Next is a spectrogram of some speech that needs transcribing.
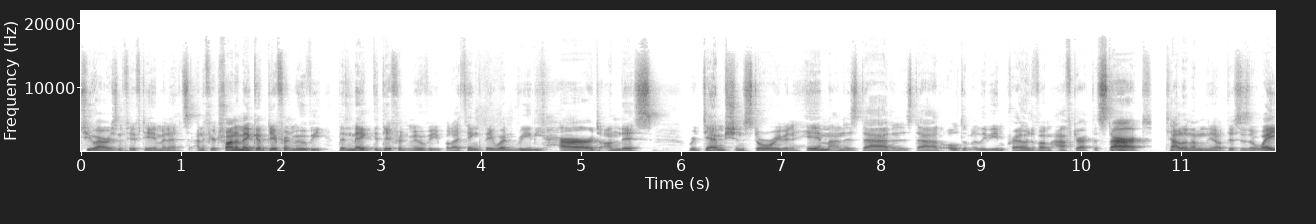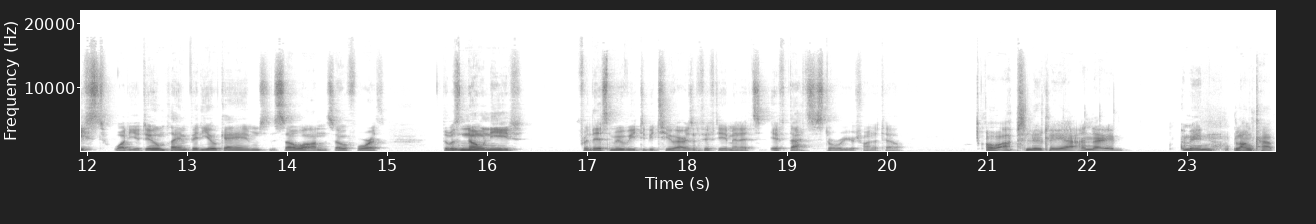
two hours and 15 minutes. And if you're trying to make a different movie, then make the different movie. But I think they went really hard on this redemption story with him and his dad, and his dad ultimately being proud of him after at the start telling him, you know, this is a waste. What are you doing playing video games and so on and so forth. There was no need for this movie to be two hours and 15 minutes if that's the story you're trying to tell. Oh, absolutely. Yeah. And it, I mean, Blomkamp,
